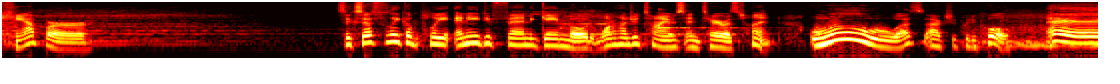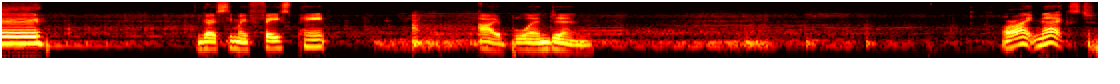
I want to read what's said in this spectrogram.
Camper. Successfully complete any defend game mode 100 times in Terrorist Hunt. Ooh, that's actually pretty cool. Hey! You guys see my face paint? I blend in. Alright, next.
